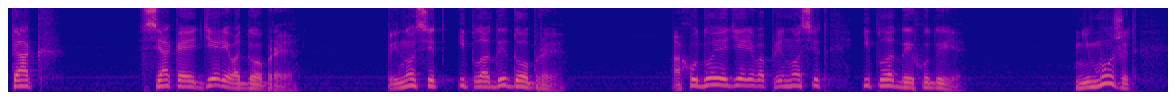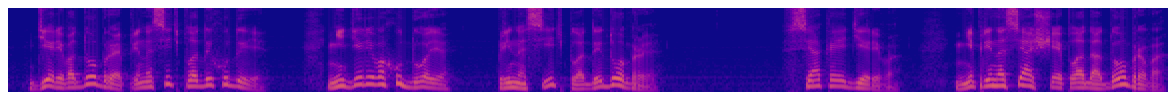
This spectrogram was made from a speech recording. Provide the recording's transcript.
Так всякое дерево доброе приносит и плоды добрые, а худое дерево приносит и плоды худые. Не может дерево доброе приносить плоды худые, не дерево худое приносить плоды добрые. Всякое дерево, не приносящее плода доброго,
